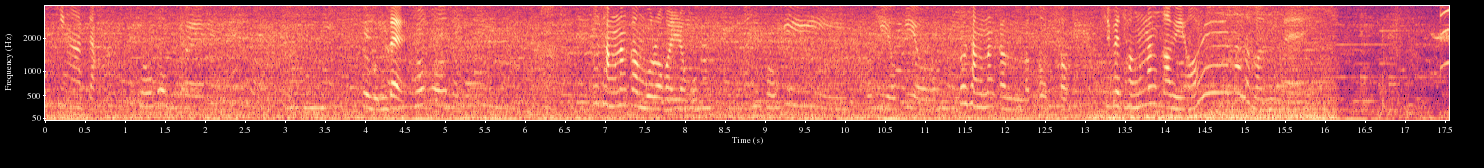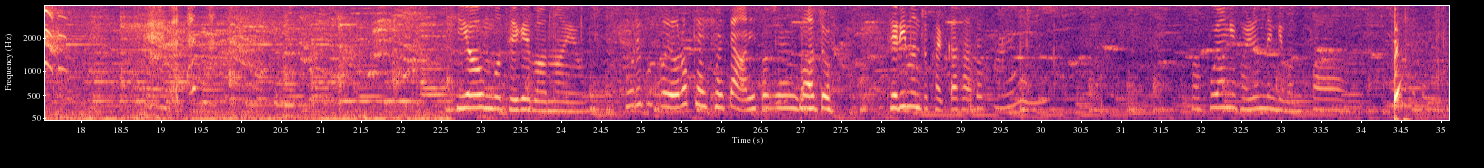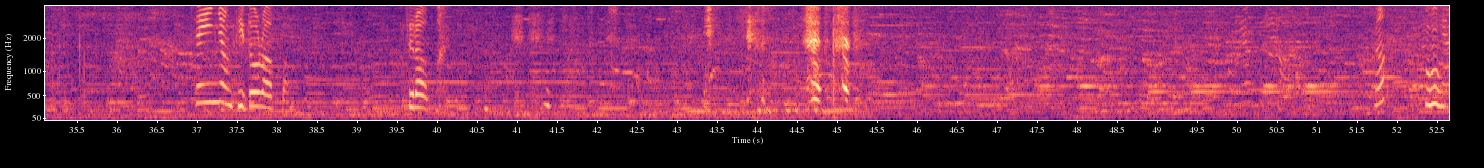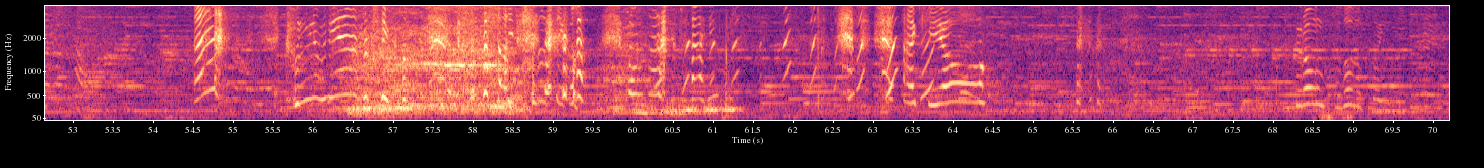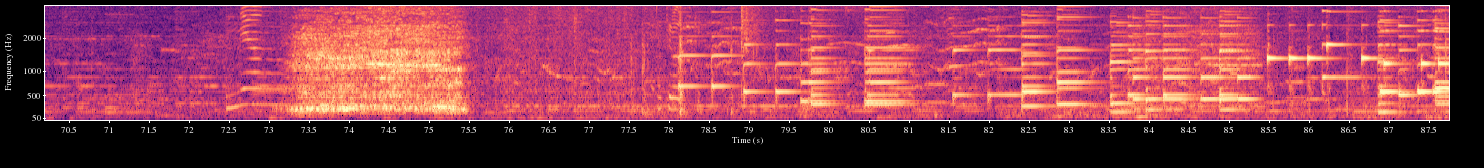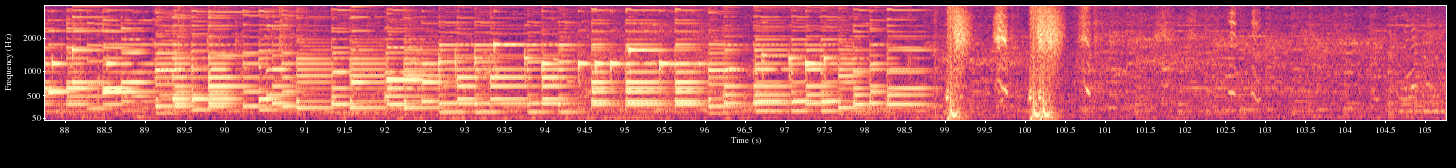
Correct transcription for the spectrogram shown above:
쇼핑하자. 저거 뭐래? 그게 뭔데? 저거 저거. 또 장난감 보러 가려고. 아니 저기 여기 여기요. 또 장난감 본다, 또, 또. 집에 장난감이 얼마나 많은데. 귀여운 거 되게 많아요. 우리 뽀뽀 이렇게 절대 안 있어주는데. 맞아. 대리만족 갈까 사서? 아 고양이 관련된 게 많다. 태인형 뒤돌아봐. 들어봐. 어? 오. 아! 공룡 피아노도 치고 기타도 치고. 손가락 사이. 아 귀여워. 그럼 부서졌어 이미. 안녕. 나 들어줄게.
